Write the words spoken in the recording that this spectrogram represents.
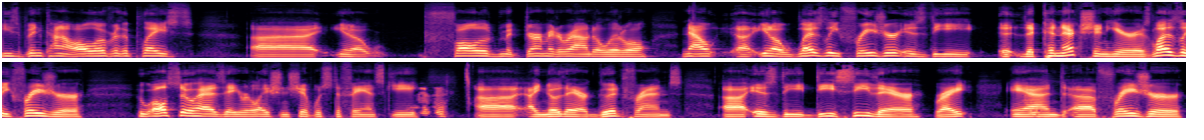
He's been kind of all over the place. Uh, you know, followed McDermott around a little. Now, uh, you know, Leslie Frazier is the uh, the connection here is Leslie Frazier, who also has a relationship with Stefanski. Mm-hmm. Uh, I know they are good friends. Uh, is the DC there, right? And uh, Frazier,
